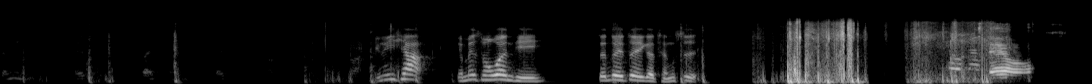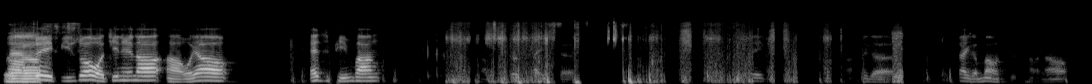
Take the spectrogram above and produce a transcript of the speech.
乘以 s 再乘 s。请问一下有没有什么问题？针对这一个程式，没有，啊，所以比如说我今天呢，啊，我要 s 平方，啊，就戴一个这个啊这个戴个帽子啊，然后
